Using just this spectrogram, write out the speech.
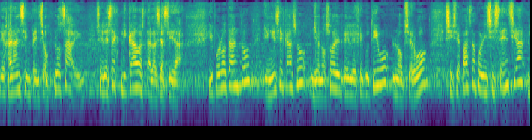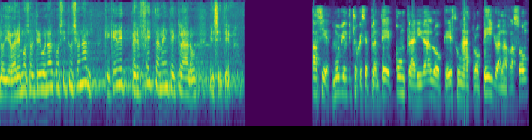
dejarán sin pensión. Lo saben, se les ha explicado hasta la saciedad. Y por lo tanto, en ese caso, yo no soy el Ejecutivo, lo observó, si se pasa por insistencia, lo llevaremos al Tribunal Constitucional, que quede perfectamente claro ese tema. Así es, muy bien dicho que se plantee con claridad lo que es un atropello a la razón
